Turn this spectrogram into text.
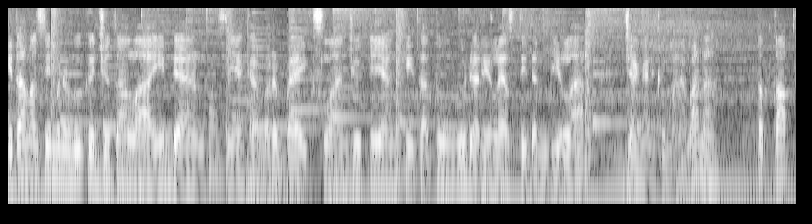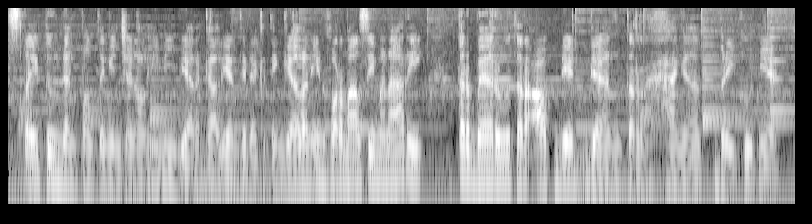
Kita masih menunggu kejutan lain dan pastinya kabar baik selanjutnya yang kita tunggu dari Lesti dan Bilar. Jangan ke mana-mana. Tetap stay tune dan pantengin channel ini biar kalian tidak ketinggalan informasi menarik, terbaru, terupdate, dan terhangat berikutnya.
